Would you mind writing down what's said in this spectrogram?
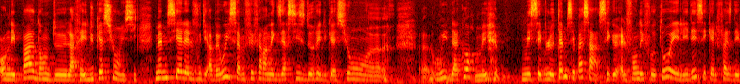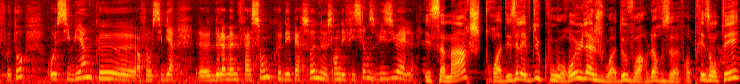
On n'est pas dans de la rééducation ici. Même si elle, elle vous dit ah ben oui, ça me fait faire un exercice de rééducation. Euh, euh, oui, d'accord, mais mais c'est le thème, c'est pas ça. C'est qu'elles font des photos et l'idée, c'est qu'elles fassent des photos aussi bien que euh, enfin aussi bien, euh, de la même façon que des personnes sans déficience visuelle. Et ça marche, trois des élèves du cours ont eu la joie de voir leurs œuvres présentées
